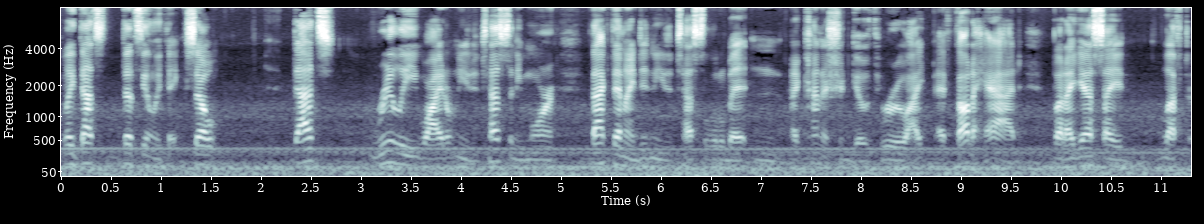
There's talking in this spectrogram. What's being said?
like that's that's the only thing. So that's really why I don't need to test anymore. Back then I did need to test a little bit and I kind of should go through. I, I thought I had, but I guess I left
